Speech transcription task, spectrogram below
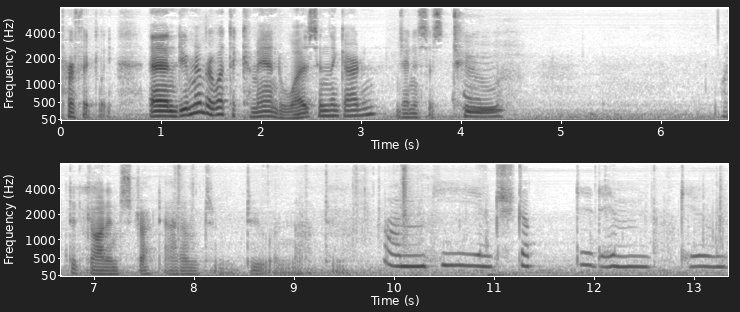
perfectly. And do you remember what the command was in the garden? Genesis 2. What did God instruct Adam to do or not do? Um, He instructed him to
